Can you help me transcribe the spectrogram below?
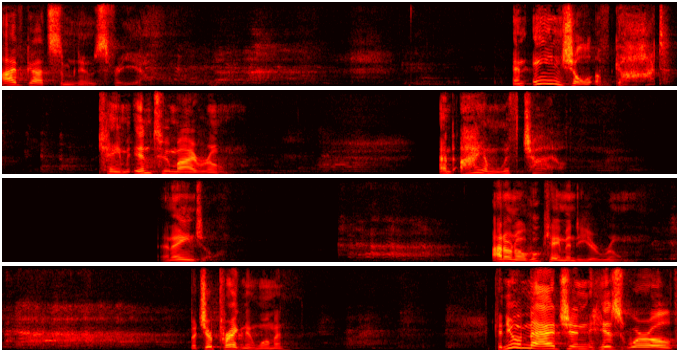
I've got some news for you. An angel of God came into my room and I am with child. An angel. I don't know who came into your room, but you're pregnant, woman. Can you imagine his world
